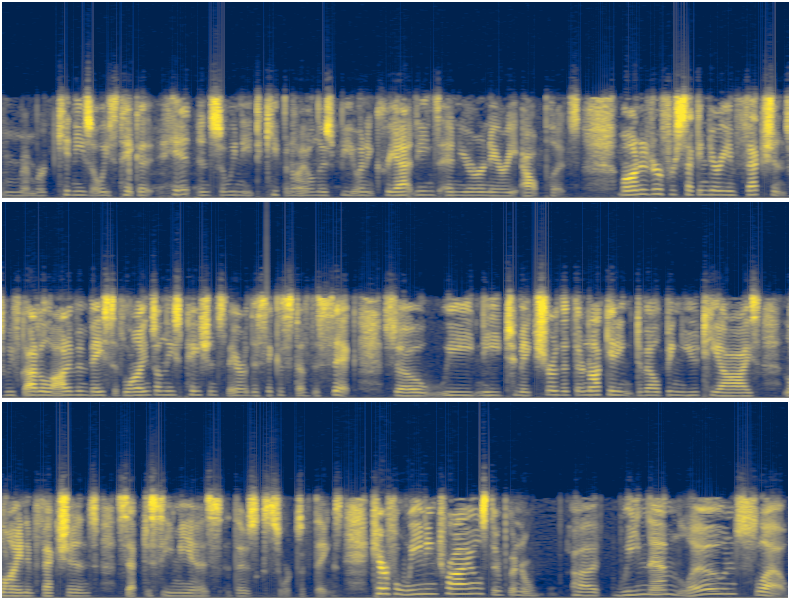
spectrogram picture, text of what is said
Remember, kidneys always take a hit, and so we need to keep an eye on those BUN and creatinines and urinary outputs. Monitor for secondary infections. We've got a lot of invasive lines on these patients. They are the sickest of the sick, so we need to make sure that they're not getting developing UTIs, line infections, septicemias, those sorts of things. Careful weaning trials. They're going to uh, wean them low and slow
